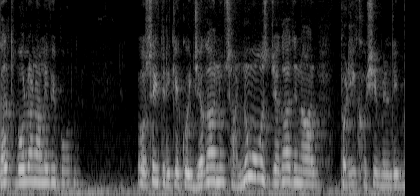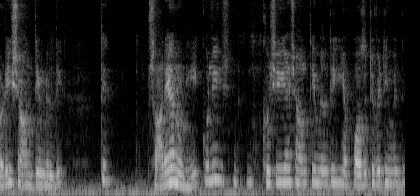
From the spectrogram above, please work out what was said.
ਗਲਤ ਬੋਲਣ ਵਾਲੇ ਵੀ ਬਹੁਤ ਨੇ। ਉਸੇ ਤਰੀਕੇ ਕੋਈ ਜਗ੍ਹਾ ਨੂੰ, ਸਾਨੂੰ ਉਸ ਜਗ੍ਹਾ ਦੇ ਨਾਲ ਬੜੀ ਖੁਸ਼ੀ ਮਿਲਦੀ, ਬੜੀ ਸ਼ਾਂਤੀ ਮਿਲਦੀ। ਤੇ ਸਾਰਿਆਂ ਨੂੰ ਨਹੀਂ ਇਕੁਅਲੀ ਖੁਸ਼ੀ ਜਾਂ ਸ਼ਾਂਤੀ ਮਿਲਦੀ ਜਾਂ ਪੋਜ਼ਿਟਿਵਿਟੀ ਮਿਲਦੀ।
